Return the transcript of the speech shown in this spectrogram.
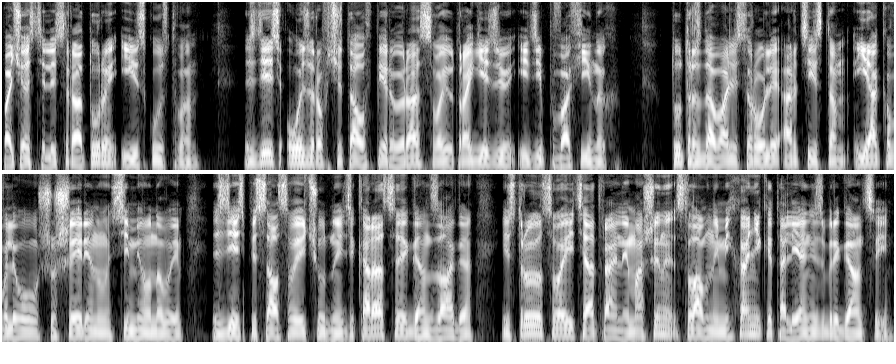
по части литературы и искусства. Здесь Озеров читал в первый раз свою трагедию «Эдип в Афинах», Тут раздавались роли артистам Яковлеву, Шушерину, Семеновой. Здесь писал свои чудные декорации Гонзага и строил свои театральные машины славный механик-итальянец Бриганций.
